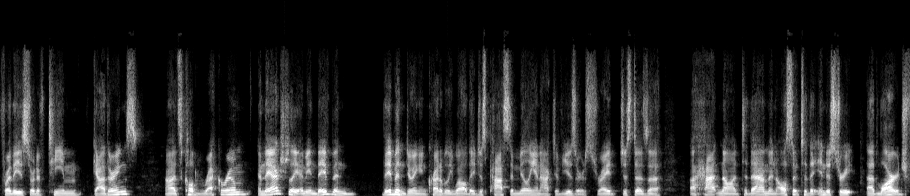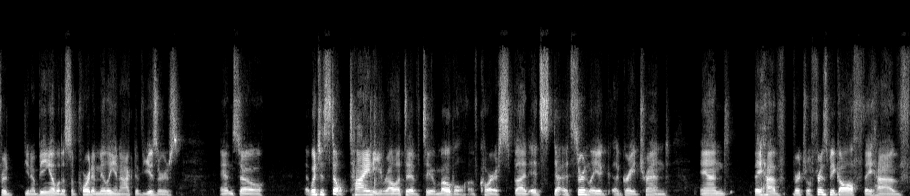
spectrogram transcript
for these sort of team gatherings. Uh, it's called Rec Room, and they actually, I mean, they've been they've been doing incredibly well. They just passed a million active users, right? Just as a a hat nod to them and also to the industry at large for you know being able to support a million active users. And so which is still tiny relative to mobile of course but it's it's certainly a, a great trend. And they have virtual frisbee golf they have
